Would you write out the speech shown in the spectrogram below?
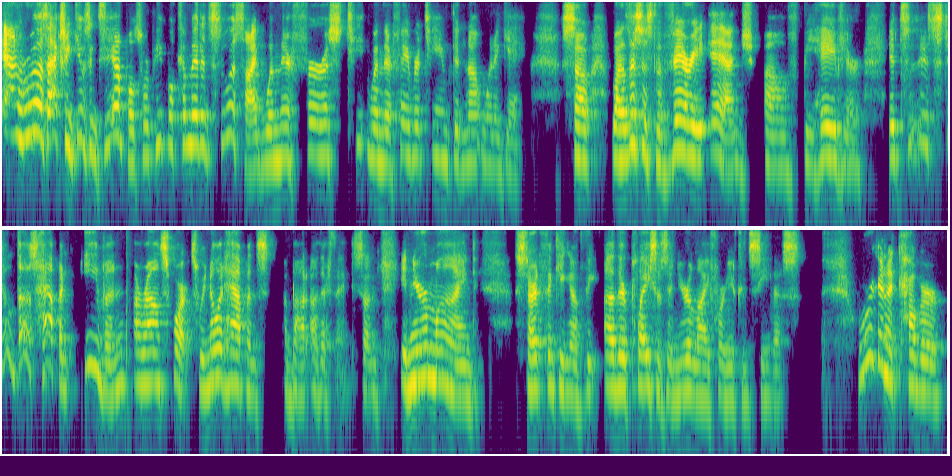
And Ruiz actually gives examples where people committed suicide when their first te- when their favorite team did not win a game. So while this is the very edge of behavior, it, it still does happen even around sports. We know it happens about other things. So in your mind, start thinking of the other places in your life where you can see this. We're going to cover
